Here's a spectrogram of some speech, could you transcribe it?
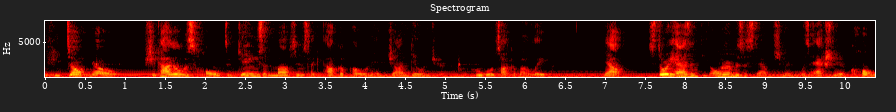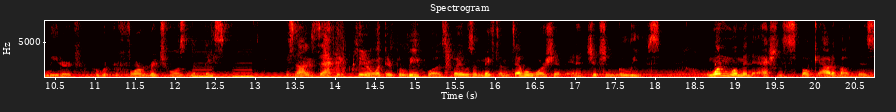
If you don't know, Chicago was home to gangs and mobsters like Al Capone and John Dillinger, who we'll talk about later. Now, story has it the owner of this establishment was actually a cult leader who would perform rituals in the basement. It's not exactly clear what their belief was, but it was a mix of devil worship and Egyptian beliefs. One woman actually spoke out about this,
